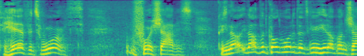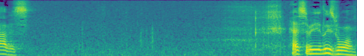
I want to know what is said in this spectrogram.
to half its warmth before Shabbos. Because you know, you not put cold water that's going to heat up on Shabbos. Has to be at least warm.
